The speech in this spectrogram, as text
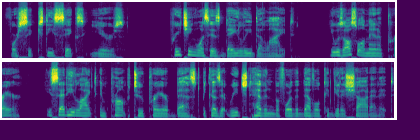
for 66 years. Preaching was his daily delight. He was also a man of prayer. He said he liked impromptu prayer best because it reached heaven before the devil could get a shot at it.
